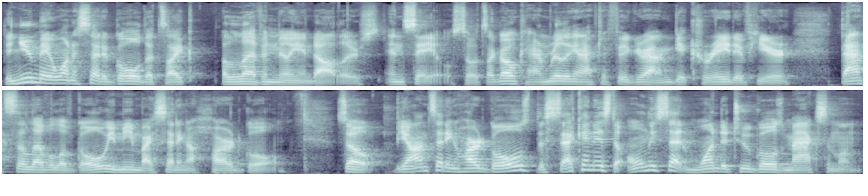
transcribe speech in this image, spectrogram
then you may want to set a goal that's like $11 million in sales. So it's like, okay, I'm really going to have to figure out and get creative here. That's the level of goal we mean by setting a hard goal. So beyond setting hard goals, the second is to only set one to two goals maximum.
